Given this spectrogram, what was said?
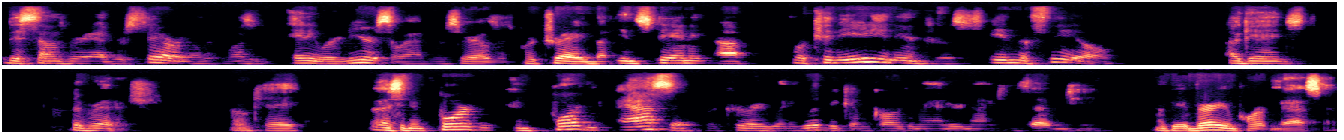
This sounds very adversarial. It wasn't anywhere near so adversarial as it's portrayed, but in standing up for Canadian interests in the field against the British. Okay, as an important important asset Currie when he would become Corps Commander in 1917. Okay, a very important asset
